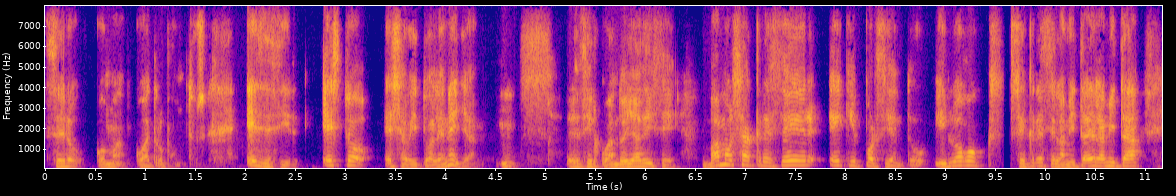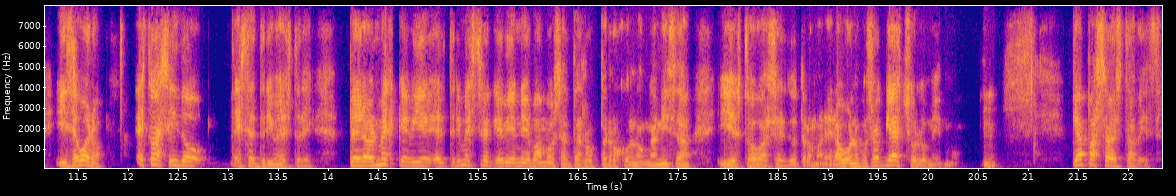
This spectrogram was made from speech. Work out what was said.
0,4 puntos. Es decir, esto es habitual en ella. Es decir, cuando ella dice, vamos a crecer X por ciento y luego se crece la mitad de la mitad, y dice, bueno, esto ha sido este trimestre, pero el mes que viene, el trimestre que viene vamos a atar los perros con longaniza y esto va a ser de otra manera. Bueno, pues aquí ha hecho lo mismo. ¿Qué ha pasado esta vez?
